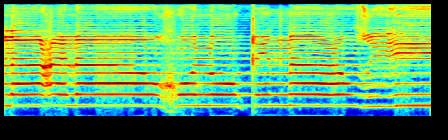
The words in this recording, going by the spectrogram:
لعلى خلق عظيم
